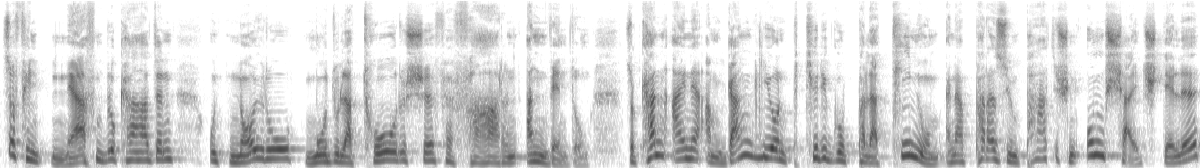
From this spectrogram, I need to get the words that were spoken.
so finden Nervenblockaden und neuromodulatorische Verfahren Anwendung. So kann eine am Ganglion pterygopalatinum, einer parasympathischen Umschaltstelle,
